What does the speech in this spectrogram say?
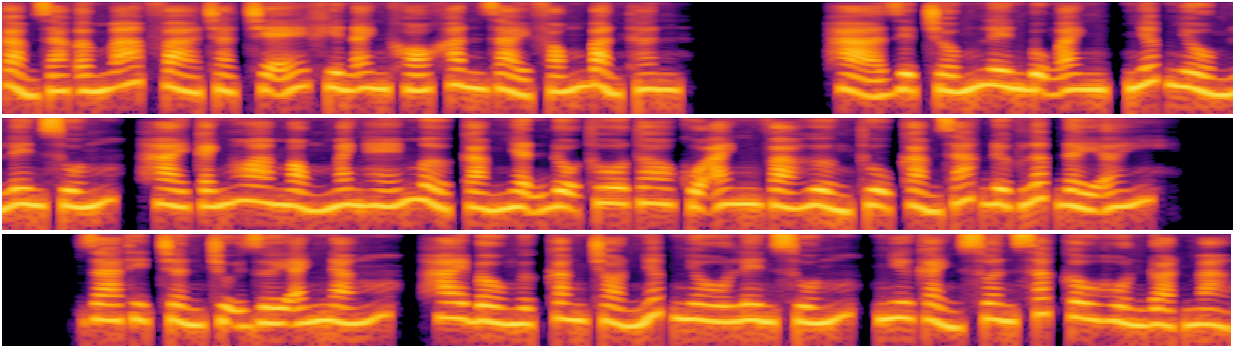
cảm giác ấm áp và chặt chẽ khiến anh khó khăn giải phóng bản thân. Hạ Diệp trống lên bụng anh, nhấp nhổm lên xuống, hai cánh hoa mỏng manh hé mở cảm nhận độ thô to của anh và hưởng thụ cảm giác được lấp đầy ấy. Da thịt trần trụi dưới ánh nắng, hai bầu ngực căng tròn nhấp nhô lên xuống, như cảnh xuân sắc câu hồn đoạt mạng.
